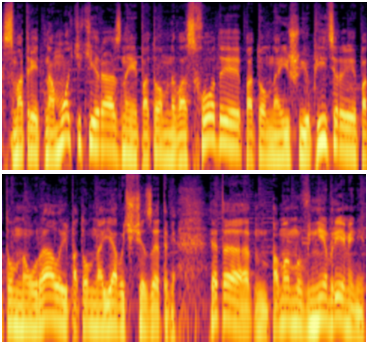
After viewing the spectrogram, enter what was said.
смотреть на мокики разные, потом на восходы, потом на Иш Юпитеры, потом на Уралы, потом на Явы с Чезетами. Это, по-моему, вне времени.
